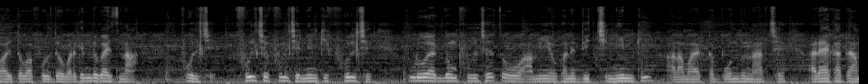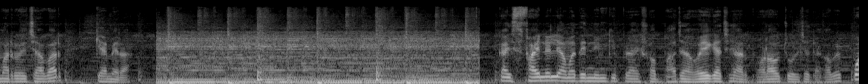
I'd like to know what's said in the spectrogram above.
হয়তো বা ফুলতেও পারে, কিন্তু গাইজ না, ফুলছে ফুলছে ফুলছে, নিমকি ফুলছে, পুরো একদম ফুলছে। তো আমি ওখানে দিচ্ছি নিমকি, আর আমার একটা বন্ধু নাড়ছে, আর এক হাতে আমার রয়েছে আবার ক্যামেরা। গাইজ ফাইনালি আমাদের নিমকি প্রায় সব ভাজা হয়ে গেছে আর ভরাও চলছে দেখাবে পরে।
